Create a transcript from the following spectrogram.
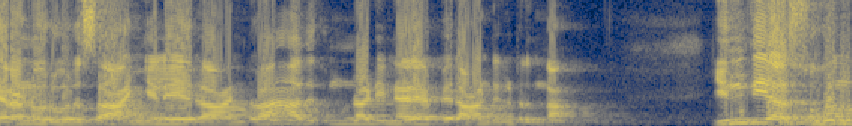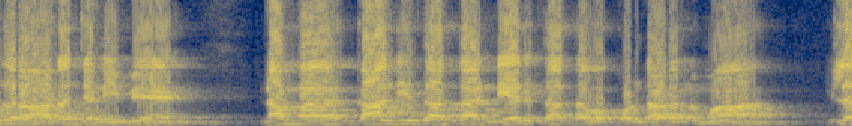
இருநூறு வருஷம் ஆங்கிலேயர் ஆண்டுவான் அதுக்கு முன்னாடி நிறைய பேர் ஆண்டுகிட்டு இருந்தான். இந்தியா சுதந்திரம் அடைஞ்சனையுமே நம்ம காந்தி தாத்தா நேரு தாத்தாவை கொண்டாடணுமா? இல்ல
